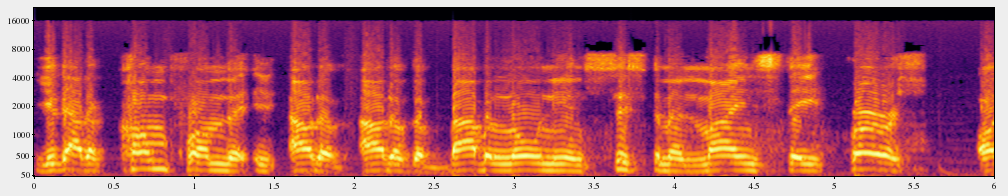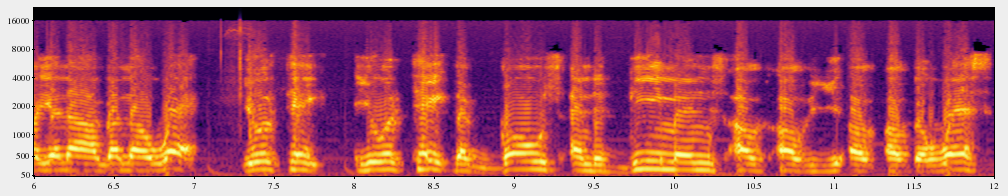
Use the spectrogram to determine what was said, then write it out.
you got to come from the out of out of the Babylonian system and mind state first, or you're not gonna work. You'll take you will take the ghosts and the demons of, of of of the West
